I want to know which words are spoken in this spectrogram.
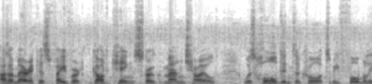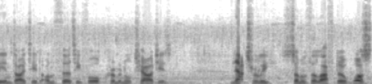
as America's favourite God King stroke man child was hauled into court to be formally indicted on 34 criminal charges. Naturally, some of the laughter was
